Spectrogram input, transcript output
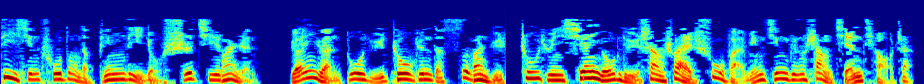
地心出动的兵力有十七万人，远远多于周军的四万余。周军先由吕尚率数百名精兵上前挑战，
